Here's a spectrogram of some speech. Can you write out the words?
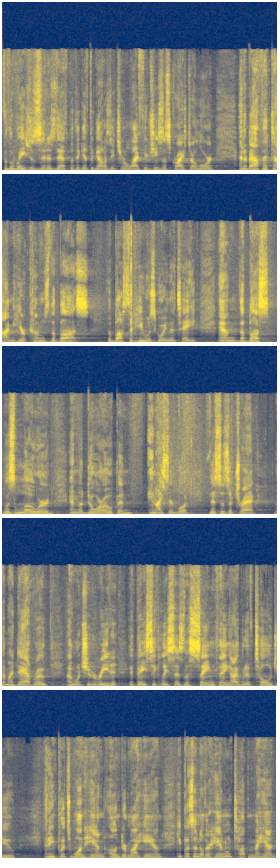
For the wages of sin is death, but the gift of God is eternal life through Jesus Christ our Lord. And about that time, here comes the bus, the bus that he was going to take. And the bus was lowered and the door opened. And I said, Look, this is a track that my dad wrote. I want you to read it. It basically says the same thing I would have told you. And he puts one hand under my hand, he puts another hand on top of my hand.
